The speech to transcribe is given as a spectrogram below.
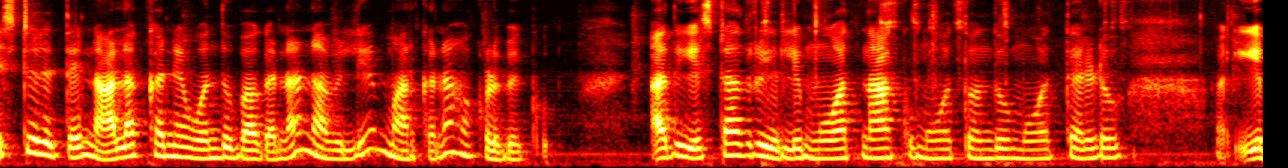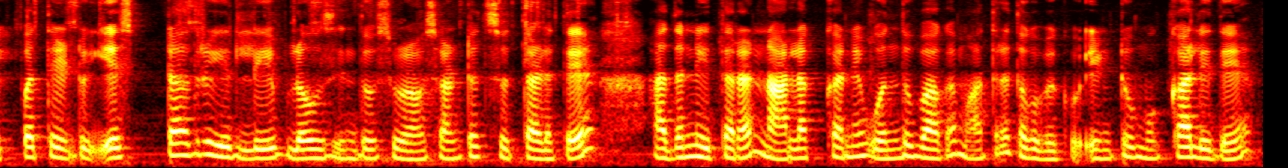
ಎಷ್ಟಿರುತ್ತೆ? ನಾಲ್ಕನೇ ಒಂದು ಭಾಗನ ನಾವಿಲ್ಲಿ ಮಾರ್ಕನ್ನು ಹಾಕ್ಕೊಳ್ಬೇಕು ಅದು ಎಷ್ಟಾದರೂ ಇರಲಿ. ಮೂವತ್ತ್ನಾಲ್ಕು ಮೂವತ್ತೊಂದು, ಮೂವತ್ತೆರಡು ಎಪ್ಪತ್ತೆಂಟು ಎಷ್ಟಾದರೂ ಇರಲಿ ಬ್ಲೌಸಿಂದು ಸು, ಸೊಂಟದ ಸುತ್ತಳತೆ. ಅದನ್ನು ಈ ಥರ ನಾಲ್ಕನೇ ಒಂದು ಭಾಗ ಮಾತ್ರ ತಗೋಬೇಕು. ಎಂಟು ಮುಕ್ಕಾಲಿದೆ.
